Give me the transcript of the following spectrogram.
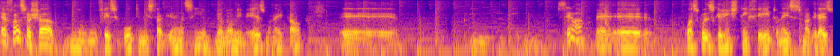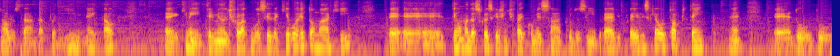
É fácil achar no, no Facebook, no Instagram, assim, o meu nome mesmo, né, e tal. É, sei lá, é, é, com as coisas que a gente tem feito, né, esses materiais novos da, da Panini, né, e tal, é, que nem terminando de falar com vocês aqui, eu vou retomar aqui é, é, tem uma das coisas que a gente vai começar a produzir em breve para eles, que é o Top 10, né, é, do, do,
